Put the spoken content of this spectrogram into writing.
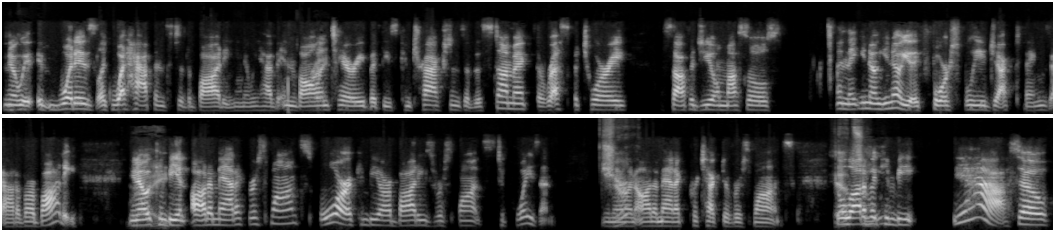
You know, Mhm. it, it- what is like what happens to the body? You know, we have involuntary, but these contractions of the stomach, the respiratory, esophageal muscles, and that you know, you know, you forcefully eject things out of our body. You know, it can be an automatic response, or it can be our body's response to poison. You know, an automatic protective response. So a lot of it can be, yeah. So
